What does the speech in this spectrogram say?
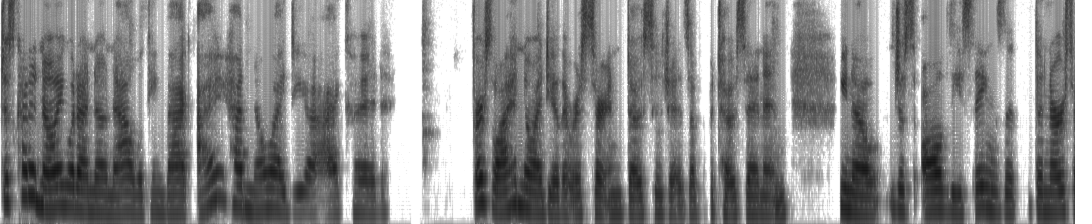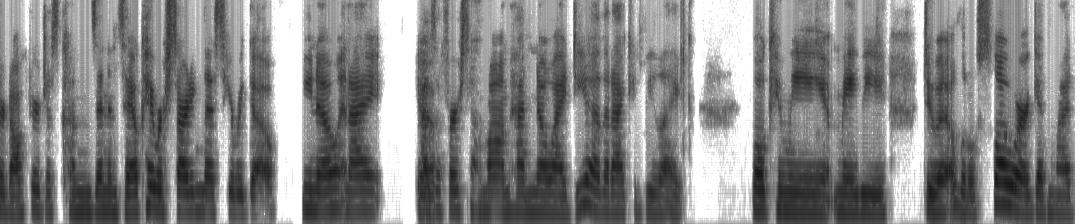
just kind of knowing what I know now, looking back, I had no idea I could. First of all, I had no idea there were certain dosages of Pitocin and, you know, just all of these things that the nurse or doctor just comes in and say, okay, we're starting this, here we go, you know, and I, yep. as a first time mom, had no idea that I could be like, well, can we maybe do it a little slower, give my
